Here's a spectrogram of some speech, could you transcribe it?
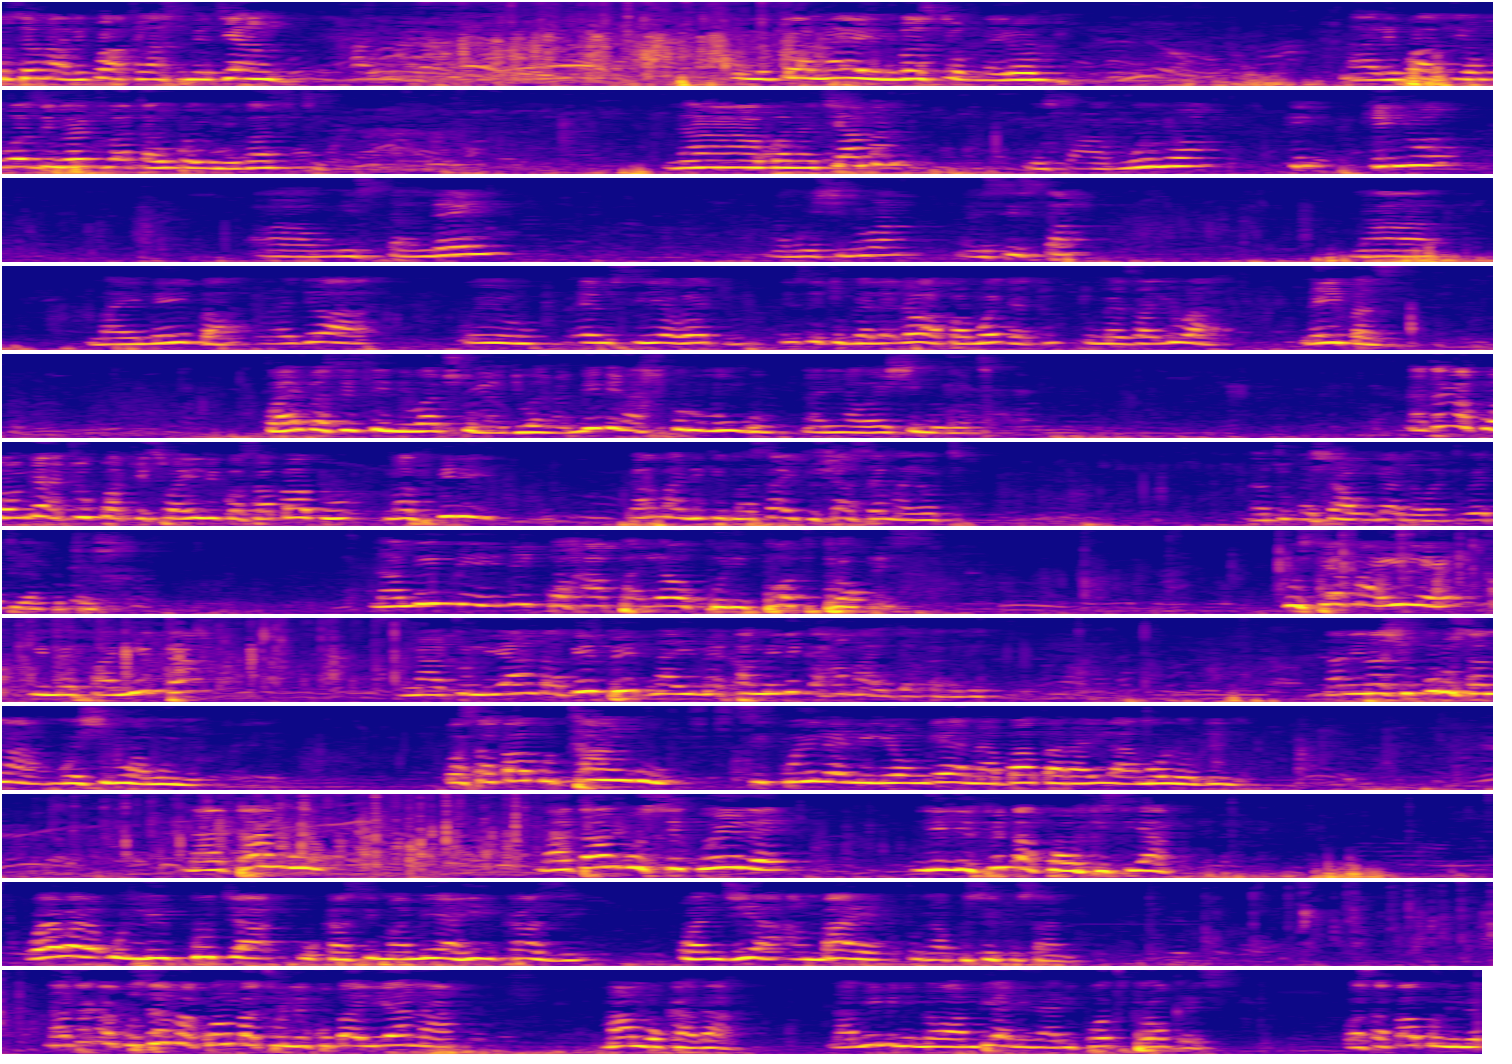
kusema alikuwa classmate yangu, tulikuwa naye University of Nairobi na alikuwa kiongozi wetu hata huko university. Na bwana chairman Mr. Munywa Ki- Kinywa, uh, Mr. Ndei na mheshimiwa my sister na my neighbor. Unajua huyu MCA wetu sisi tumelelewa pamoja tu, tumezaliwa neighbors. Kwa hivyo sisi ni watu tunajuana. Mimi nashukuru Mungu na ninawaheshimu wote. Nataka kuongea tu kwa Kiswahili kwa sababu nafikiri kama ni Kimasai tushasema yote na tumeshaongea na watu wetu ya kutosha, na mimi niko hapa leo kureport progress, kusema ile imefanyika na tulianza vipi na imekamilika ama haijakamilika. Na ninashukuru sana Mheshimiwa Munya kwa sababu tangu siku ile niliongea na baba Raila Amolo Odinga. Na tangu na tangu siku ile nilifika kwa ofisi yako, wewe ulikuja ukasimamia hii kazi kwa njia ambaye tunakusifu sana. Nataka kusema kwamba tulikubaliana mambo kadhaa, na mimi nimewaambia nina report progress. Kwa sababu nime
